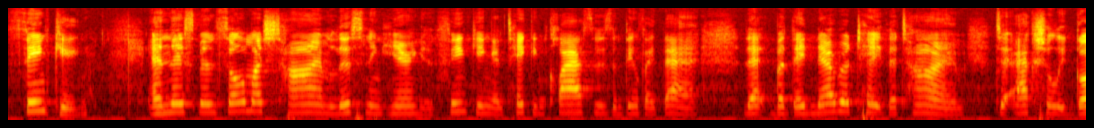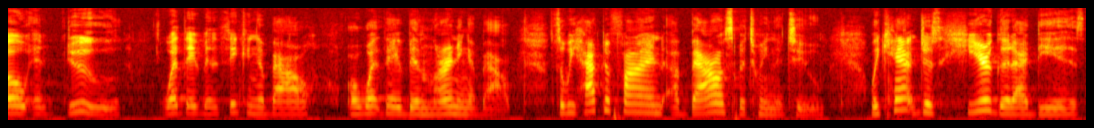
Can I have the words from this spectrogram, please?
thinking. And they spend so much time listening hearing and thinking and taking classes and things like that that but they never take the time to actually go and do what they've been thinking about or what they've been learning about. So we have to find a balance between the two. We can't just hear good ideas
